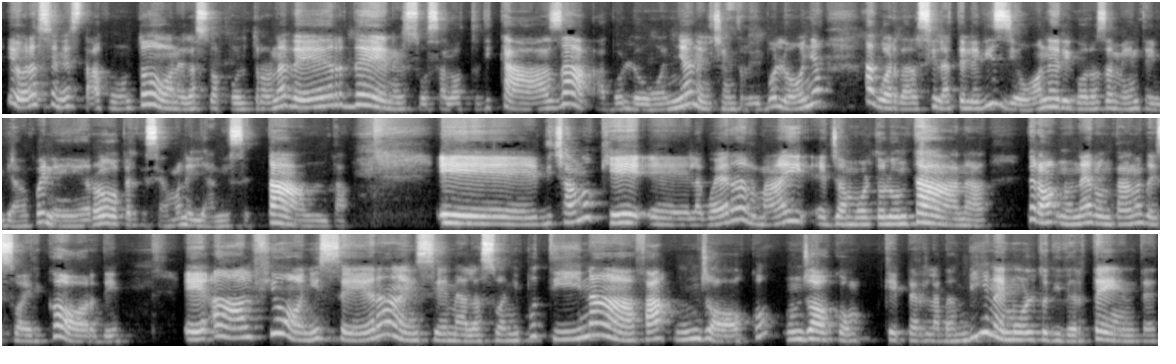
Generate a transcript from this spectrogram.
e ora se ne sta appunto nella sua poltrona verde, nel suo salotto di casa a Bologna, nel centro di Bologna, a guardarsi la televisione rigorosamente in bianco e nero perché siamo negli anni 70. E diciamo che eh, la guerra ormai è già molto lontana, però non è lontana dai suoi ricordi. E Alfio ogni sera, insieme alla sua nipotina, fa un gioco, un gioco che per la bambina è molto divertente,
